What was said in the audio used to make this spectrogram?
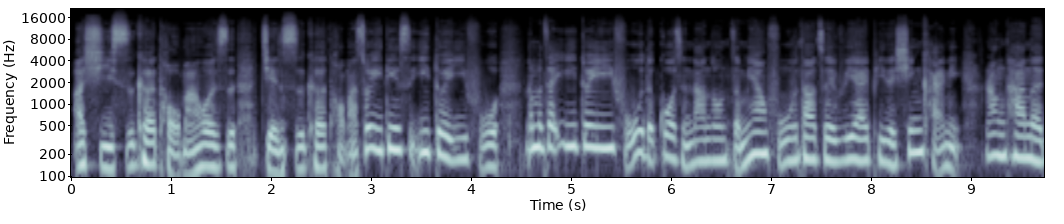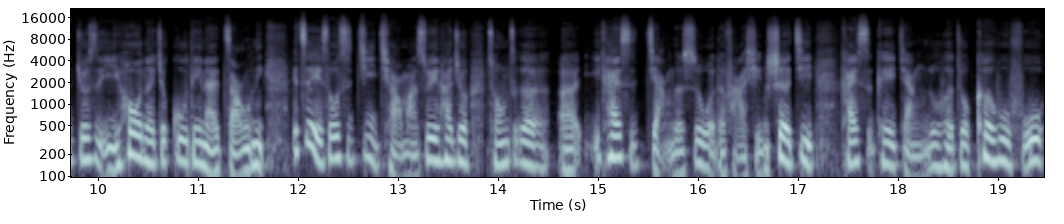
啊洗十颗头嘛，或者是剪十颗头嘛，所以一定是一对一服务。那么在一对一服务的过程当中，怎么样服务到？这 VIP 的心坎里，让他呢，就是以后呢就固定来找你。哎，这也说是技巧嘛，所以他就从这个呃一开始讲的是我的发型设计，开始可以讲如何做客户服务。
